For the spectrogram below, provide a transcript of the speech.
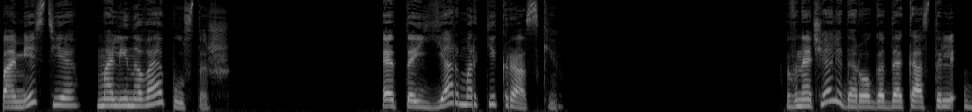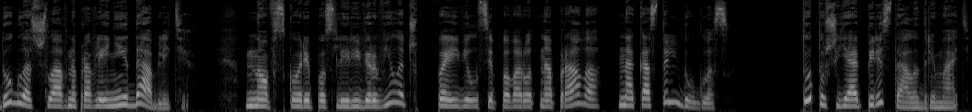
Поместье «Малиновая пустошь». Этой ярмарки краски. Вначале дорога до Кастель-Дуглас шла в направлении Далбити. Но вскоре после Ривер-Вилледж появился поворот направо на Кастель-Дуглас. Тут уж я перестала дремать.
